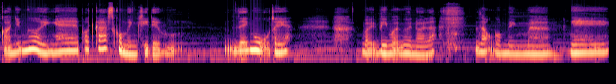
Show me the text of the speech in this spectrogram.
có những người nghe podcast của mình chỉ để dễ ngủ thôi bởi vì mọi người nói là giọng của mình mà nghe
